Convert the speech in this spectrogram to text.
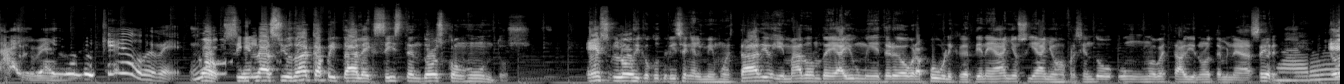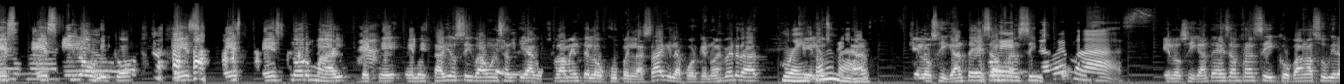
Ay, un, ahí hay un liqueo, bebé. No, si en la ciudad capital existen dos conjuntos, es lógico que utilicen el mismo estadio y más donde hay un Ministerio de Obra Pública que tiene años y años ofreciendo un nuevo estadio y no lo termina de hacer. Claro, Es, es ilógico, es, es, es normal de que el estadio Cibao en Santiago solamente lo ocupen las águilas, porque no es verdad que los, gigantes, que los gigantes de San Francisco Cuéntame más. Que los gigantes de San Francisco van a subir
